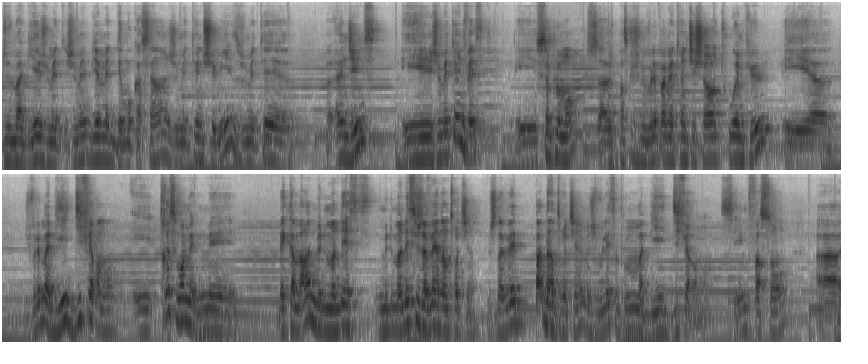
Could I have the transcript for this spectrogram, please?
de m'habiller. Je m'aimais bien des mocassins, je mettais une chemise, je mettais euh, un jeans et je mettais une veste. Et simplement, parce que je ne voulais pas mettre un t-shirt ou un pull, et euh, je voulais m'habiller différemment. Et très souvent, mes camarades me demandaient, me demandaient si j'avais un entretien. Je n'avais pas d'entretien, mais je voulais simplement m'habiller différemment. C'est une façon euh,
